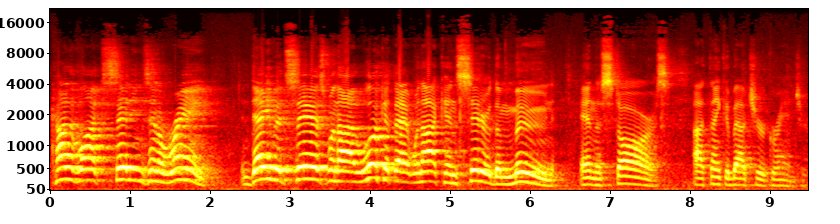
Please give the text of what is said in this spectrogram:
kind of like settings in a ring. And David says, when I look at that, when I consider the moon and the stars, I think about your grandeur.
